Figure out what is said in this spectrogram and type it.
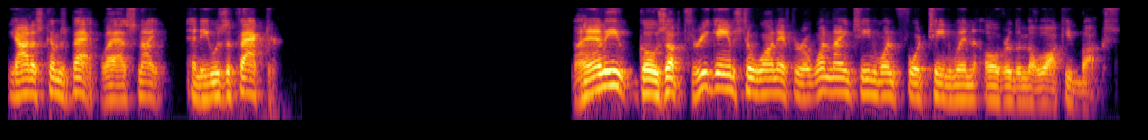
Giannis comes back last night, and he was a factor. Miami goes up three games to one after a 119 114 win over the Milwaukee Bucks.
